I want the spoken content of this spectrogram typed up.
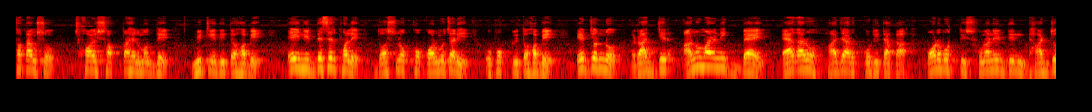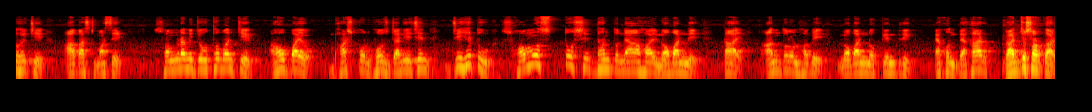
শতাংশ ছয় সপ্তাহের মধ্যে মিটিয়ে দিতে হবে। এই নির্দেশের ফলে দশ লক্ষ কর্মচারী উপকৃত হবে। এর জন্য রাজ্যের আনুমানিক ব্যয় এগারো হাজার কোটি টাকা। পরবর্তী শুনানির দিন ধার্য হয়েছে আগস্ট মাসে। সংগ্রামী যৌথ মঞ্চের আহ্বায়ক ভাস্কর ঘোষ জানিয়েছেন, যেহেতু সমস্ত সিদ্ধান্ত নেওয়া হয় নবান্নে, তাই আন্দোলন হবে নবান্ন কেন্দ্রিক। এখন দেখার, রাজ্য সরকার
